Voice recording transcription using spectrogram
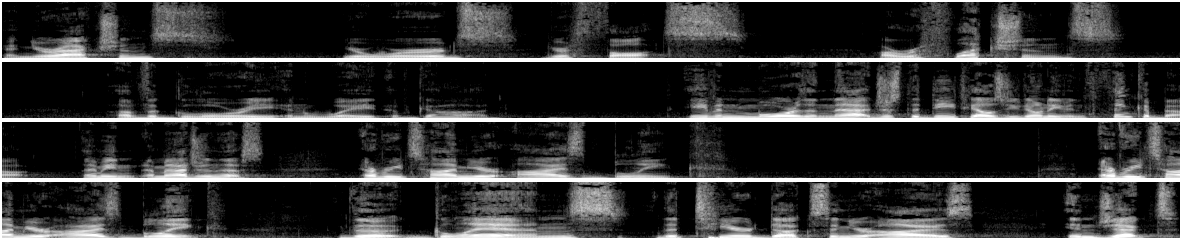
and your actions, your words, your thoughts are reflections of the glory and weight of God. Even more than that, just the details you don't even think about. I mean, imagine this. Every time your eyes blink, every time your eyes blink, the glands, the tear ducts in your eyes, inject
